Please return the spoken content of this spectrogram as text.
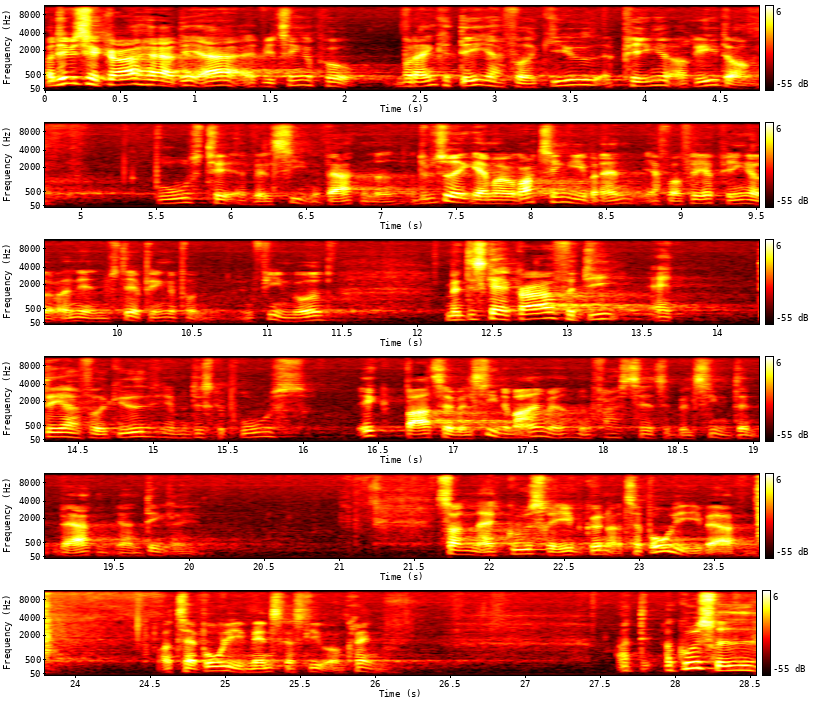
Og det vi skal gøre her, det er, at vi tænker på, hvordan kan det, jeg har fået givet af penge og rigdom, bruges til at velsigne verden med. Og det betyder ikke, at jeg må jo godt tænke i, hvordan jeg får flere penge, eller hvordan jeg investerer pengene på en, en fin måde. Men det skal jeg gøre, fordi at det, jeg har fået givet, jamen det skal bruges. Ikke bare til at velsigne mig med, men faktisk til at velsigne den verden, jeg er en del af sådan at Guds rige begynder at tage bolig i verden, og tage bolig i menneskers liv omkring dem. Og, det, og Guds rige,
